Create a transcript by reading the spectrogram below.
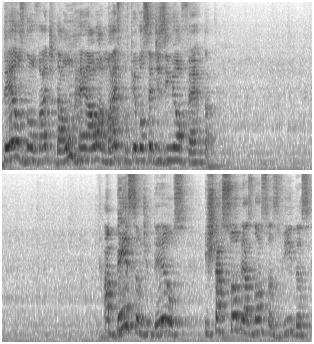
Deus não vai te dar um real a mais porque você dizime oferta. A bênção de Deus está sobre as nossas vidas,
